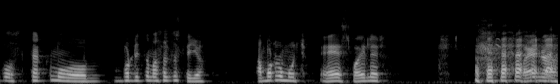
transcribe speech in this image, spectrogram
Pues están como un poquito más altos que yo. Tampoco mucho. Eh, spoiler. Bueno,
